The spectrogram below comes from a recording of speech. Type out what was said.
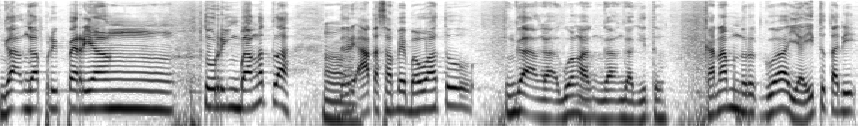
Nggak nggak prepare yang touring banget lah Hmm. dari atas sampai bawah tuh nggak nggak gue nggak nggak nggak gitu karena menurut gue ya itu tadi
